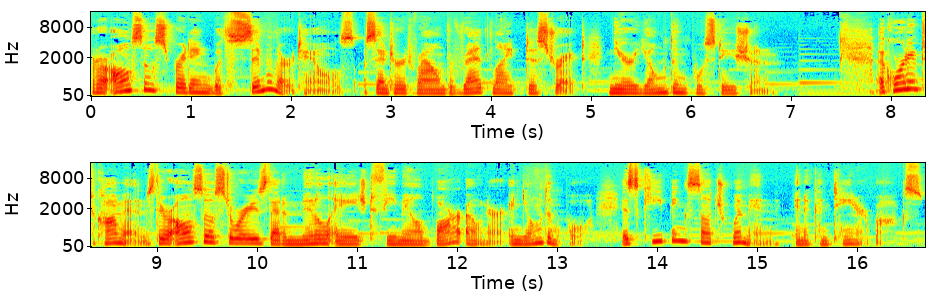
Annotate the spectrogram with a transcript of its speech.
but are also spreading with similar tales centered around the red light district near Yeongdeungpo Station. According to comments, there are also stories that a middle aged female bar owner in Yeongdeungpo is keeping such women in a container box.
